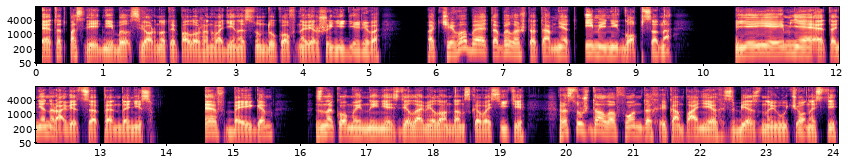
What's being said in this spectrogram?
Этот последний был свернут и положен в один из сундуков на вершине дерева. Отчего бы это было, что там нет имени Гобсона?» Ей-ей, мне это не нравится, Пенденис. Ф. Бейгем, знакомый ныне с делами лондонского Сити, рассуждал о фондах и компаниях с бездной учености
